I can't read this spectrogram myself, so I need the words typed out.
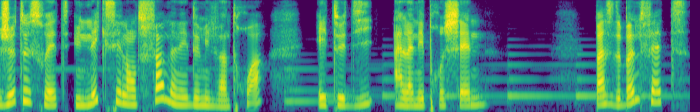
Je te souhaite une excellente fin d'année 2023 et te dis à l'année prochaine. Passe de bonnes fêtes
